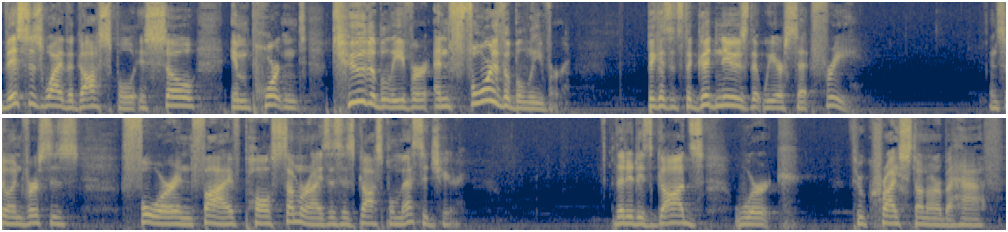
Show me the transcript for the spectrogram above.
This is why the gospel is so important to the believer and for the believer, because it's the good news that we are set free. And so in verses 4 and 5, Paul summarizes his gospel message here that it is God's work through Christ on our behalf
